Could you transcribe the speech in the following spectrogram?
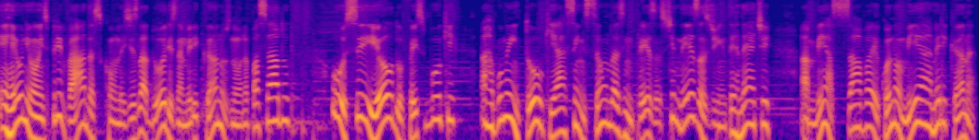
em reuniões privadas com legisladores americanos no ano passado, o CEO do Facebook argumentou que a ascensão das empresas chinesas de internet ameaçava a economia americana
